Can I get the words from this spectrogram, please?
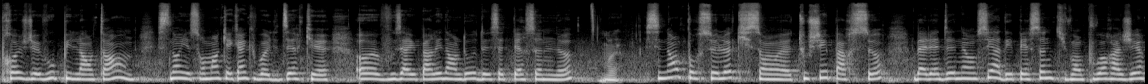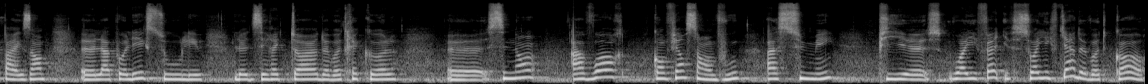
proche de vous puis l'entendre. Sinon, il y a sûrement quelqu'un qui va lui dire que oh, vous avez parlé dans le dos de cette personne-là. Ouais. Sinon, pour ceux-là qui sont euh, touchés par ça, ben, le dénoncer à des personnes qui vont pouvoir agir, par exemple euh, la police ou les, le directeur de votre école. Euh, sinon, avoir confiance en vous, assumer, puis soyez, soyez fiers de votre corps.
